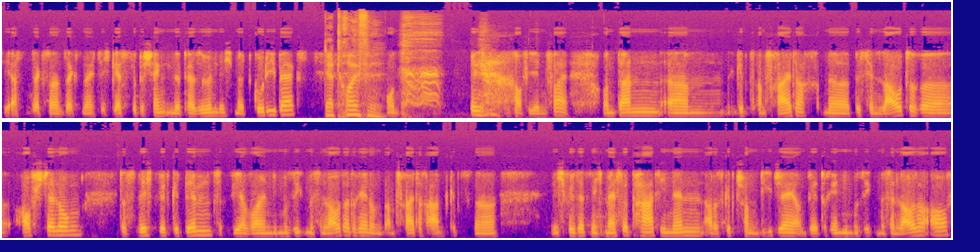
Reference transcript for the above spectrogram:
die ersten 666 Gäste beschenken wir persönlich mit Goodiebags. Der Teufel. Und ja, auf jeden Fall. Und dann ähm, gibt es am Freitag eine bisschen lautere Aufstellung. Das Licht wird gedimmt, wir wollen die Musik ein bisschen lauter drehen und am Freitagabend gibt es eine, ich will es jetzt nicht Messeparty nennen, aber es gibt schon einen DJ und wir drehen die Musik ein bisschen lauter auf.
